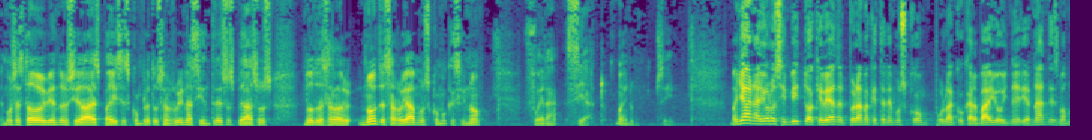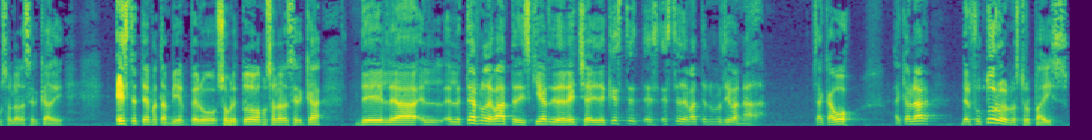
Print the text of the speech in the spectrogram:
Hemos estado viviendo en ciudades, países completos en ruinas y entre esos pedazos nos, desarrollamos como que si no fuera cierto. Bueno, sí. Mañana yo los invito a que vean el programa que tenemos con Polanco Carballo y Neri Hernández. Vamos a hablar acerca de este tema también, pero sobre todo vamos a hablar acerca del el, eterno debate de izquierda y derecha y de que este, este debate no nos lleva a nada. Se acabó. Hay que hablar del futuro de nuestro país.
